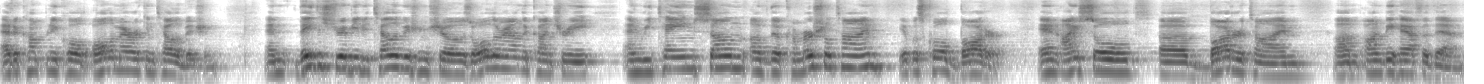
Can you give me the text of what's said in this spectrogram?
at a company called All American Television. And they distributed television shows all around the country and retained some of the commercial time. It was called barter. And I sold uh, barter time um, on behalf of them.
